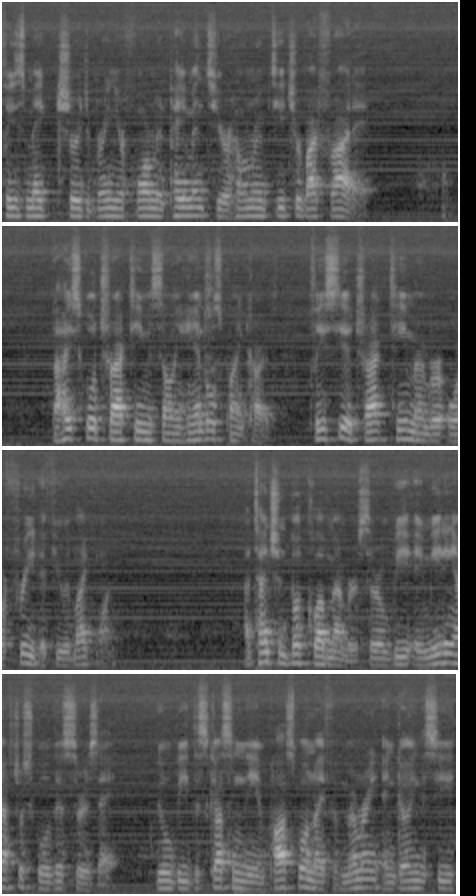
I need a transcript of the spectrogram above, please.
Please make sure to bring your form and payment to your homeroom teacher by Friday. The high school track team is selling Handel's pint cards. Please see a track team member or Freed if you would like one. Attention book club members, there will be a meeting after school this Thursday. We will be discussing The Impossible Knife of Memory and going to see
